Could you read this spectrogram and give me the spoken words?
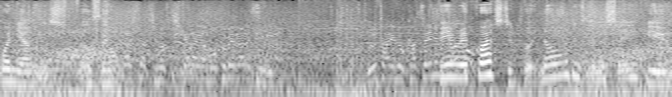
Wen Yang is filthy. Being requested, but nobody's gonna save you.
